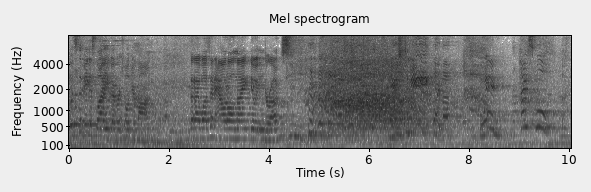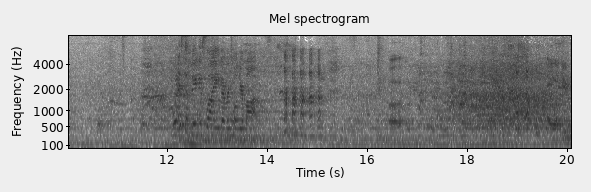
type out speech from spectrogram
What's the biggest lie you've ever told your mom? That I wasn't out all night doing drugs. News to me. when? High school. What is the biggest lie you've ever told your mom? Uh, I love you.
